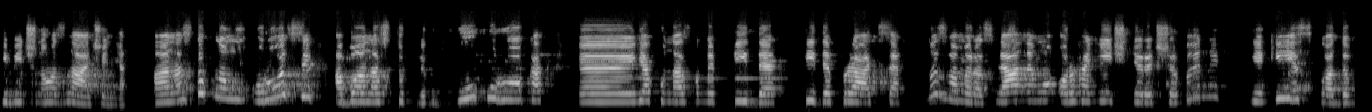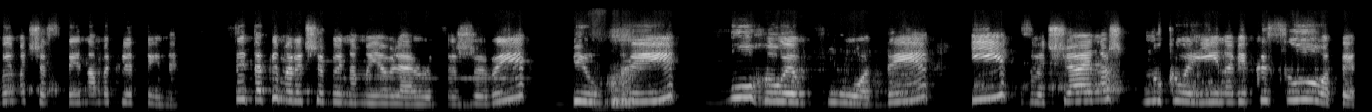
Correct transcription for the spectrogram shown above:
хімічного значення. А наступному уроці або наступних двох уроках, е, як у нас вами піде, піде праця, ми з вами розглянемо органічні речовини, які є складовими частинами клітини. Це такими речовинами являються жири, білки, вуглеводи і, звичайно ж, нуклеїнові кислоти.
